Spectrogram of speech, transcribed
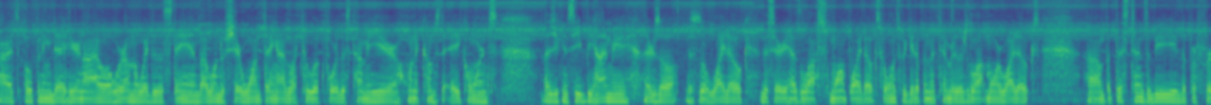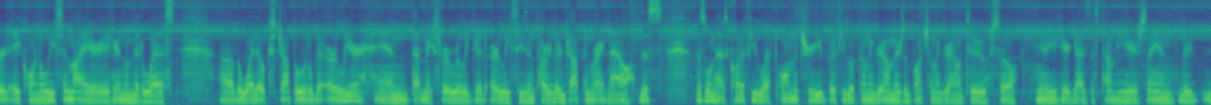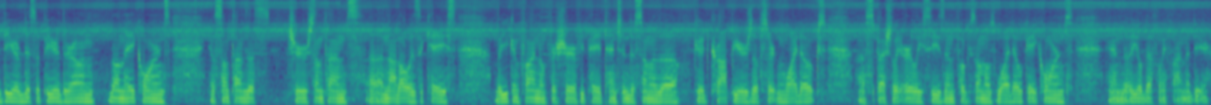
All right, it's opening day here in Iowa. We're on the way to the stand, I wanted to share one thing I'd like to look for this time of year when it comes to acorns. As you can see behind me, there's a this is a white oak. This area has a lot of swamp white oaks, but once we get up in the timber, there's a lot more white oaks. Um, but this tends to be the preferred acorn, at least in my area here in the Midwest. Uh, the white oaks drop a little bit earlier and that makes for a really good early season target. They're dropping right now. This this one has quite a few left on the tree, but if you look on the ground, there's a bunch on the ground too. So, you know, you hear guys this time of year saying their deer have disappeared, they're on, on the acorns. You know, sometimes that's true, sometimes uh, not always the case, but you can find them for sure if you pay attention to some of the good crop years of certain white oaks, especially early season. Focus on those white oak acorns, and uh, you'll definitely find the deer.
